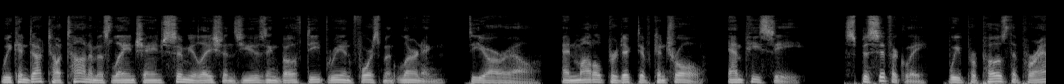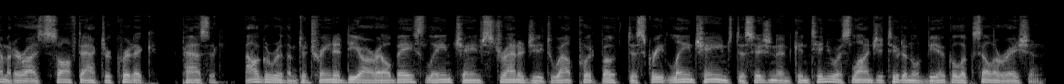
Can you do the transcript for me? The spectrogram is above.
we conduct autonomous lane change simulations using both deep reinforcement learning DRL, and model predictive control MPC. Specifically, we propose the parameterized soft actor critic PASIC, algorithm to train a DRL-based lane change strategy to output both discrete lane change decision and continuous longitudinal vehicle acceleration.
